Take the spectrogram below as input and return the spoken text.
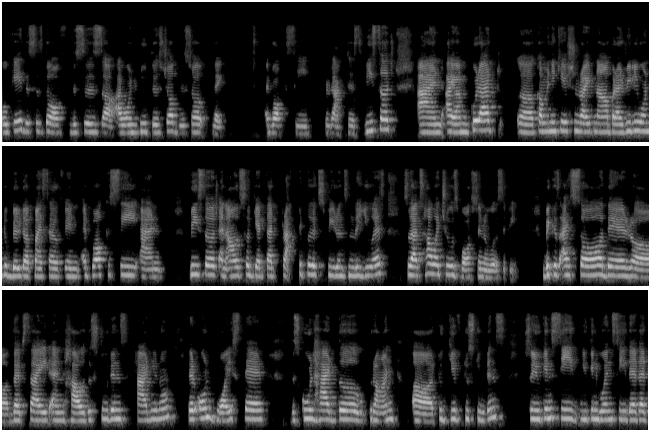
okay this is the this is uh, i want to do this job this job like advocacy practice research and i am good at uh, communication right now but i really want to build up myself in advocacy and research and also get that practical experience in the us so that's how i chose boston university because i saw their uh, website and how the students had you know their own voice there the school had the grant uh, to give to students. So you can see you can go and see there that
